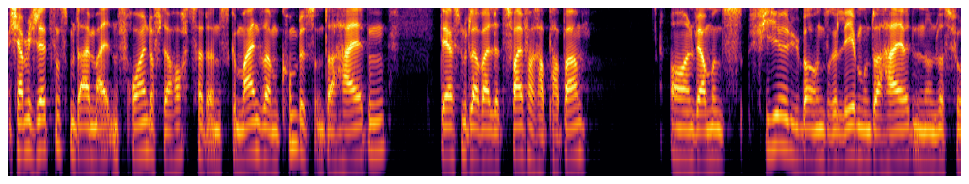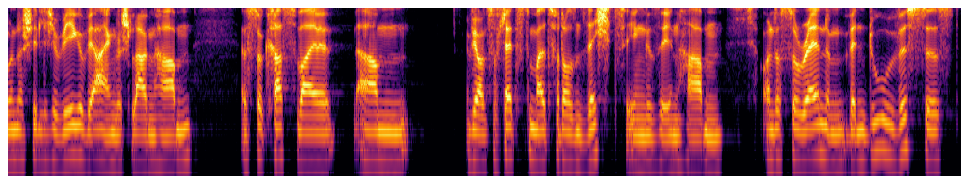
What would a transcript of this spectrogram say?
Ich habe mich letztens mit einem alten Freund auf der Hochzeit eines gemeinsamen Kumpels unterhalten, der ist mittlerweile zweifacher Papa. Und wir haben uns viel über unsere Leben unterhalten und was für unterschiedliche Wege wir eingeschlagen haben. Das ist so krass, weil ähm, wir uns das letzte Mal 2016 gesehen haben. Und das ist so random. Wenn du wüsstest,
